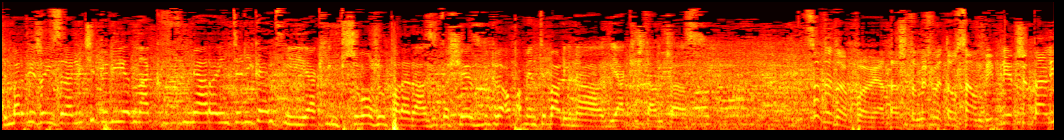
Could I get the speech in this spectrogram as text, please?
Tym bardziej, że Izraelici byli jednak w miarę inteligentni jak im przyłożył parę razy, to się zwykle opamiętywali na jakiś tam czas. Co ty to opowiadasz? To myśmy tą samą Biblię czytali?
